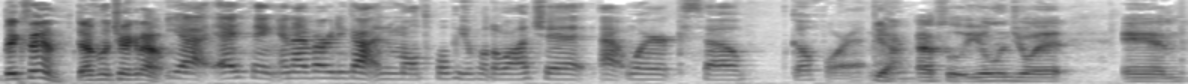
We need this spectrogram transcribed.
big fan. Definitely check it out. Yeah, I think, and I've already gotten multiple people to watch it at work, so go for it. Yeah, absolutely. You'll enjoy it, and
